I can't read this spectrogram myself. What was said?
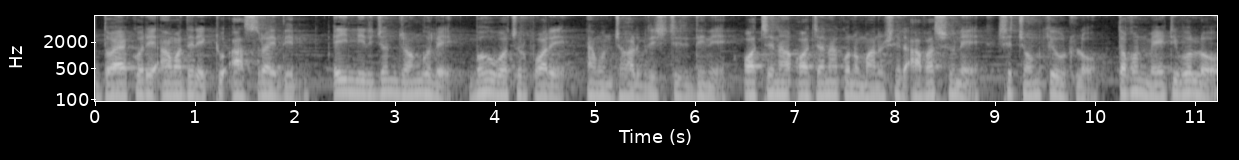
দয়া করে আমাদের একটু আশ্রয় দিন। এই নির্জন জঙ্গলে বহু বছর পরে এমন ঝড় বৃষ্টির দিনে অচেনা অজানা কোনো মানুষের আওয়াজ শুনে সে চমকে উঠল। তখন মেয়েটি বলল,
